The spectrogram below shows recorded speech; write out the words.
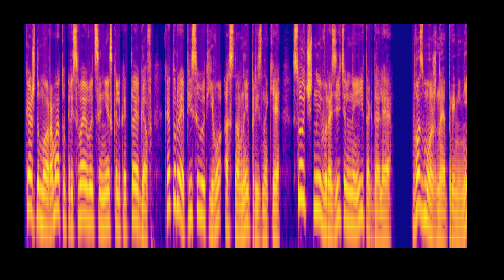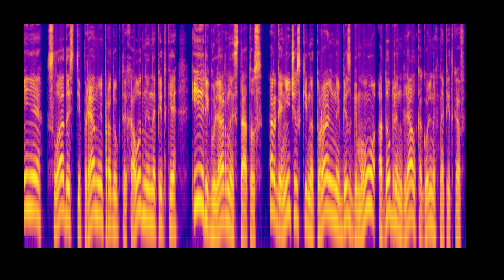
Каждому аромату присваивается несколько тегов, которые описывают его основные признаки – сочный, выразительный и так далее возможное применение, сладости, пряные продукты, холодные напитки и регулярный статус – органический, натуральный, без ГМО, одобрен для алкогольных напитков.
